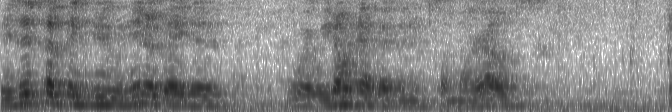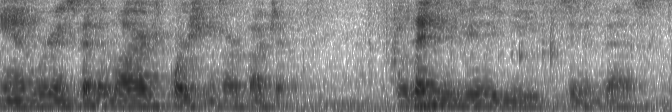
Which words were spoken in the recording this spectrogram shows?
Is this something new and innovative where we don't have evidence somewhere else? and we're gonna spend a large portion of our budget. Well, then you really need to invest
